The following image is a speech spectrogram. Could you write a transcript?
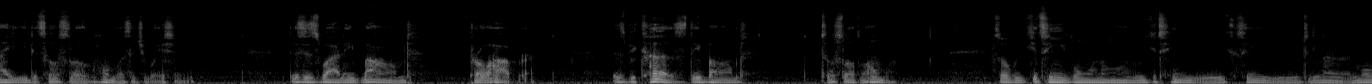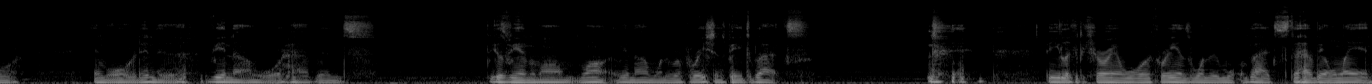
i.e., the Tulsa, Oklahoma situation. This is why they bombed Pearl Harbor. Is because they bombed Tulsa, Oklahoma. So we continue going on. We continue. We continue to learn more and more. Then the Vietnam War happens because Vietnam, Vietnam wanted reparations paid to blacks. then you look at the Korean War. Koreans wanted blacks to have their own land.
